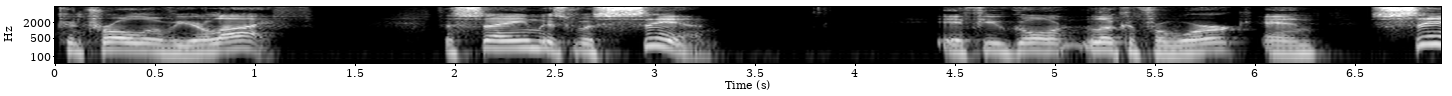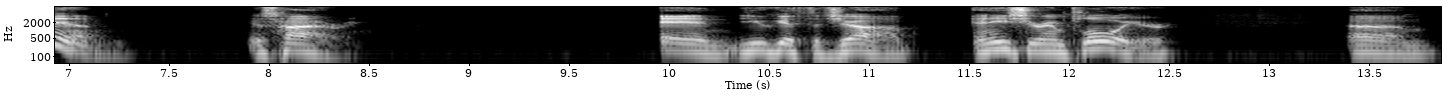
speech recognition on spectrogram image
control over your life. The same is with sin. If you go looking for work and sin is hiring and you get the job and he's your employer, um,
